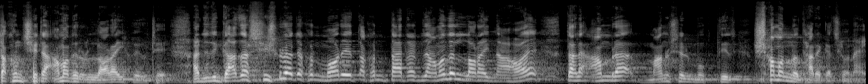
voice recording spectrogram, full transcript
তখন সেটা আমাদের লড়াই হয়ে ওঠে। আর যদি গাজার শিশুরা যখন মরে, তখন তাটা যদি আমাদের লড়াই না হয়, তাহলে আমরা মানুষের মুক্তির সামান্য ধারে কাছেও নাই।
